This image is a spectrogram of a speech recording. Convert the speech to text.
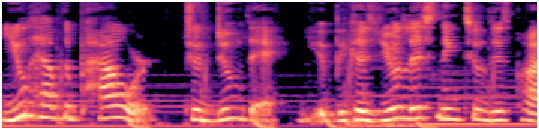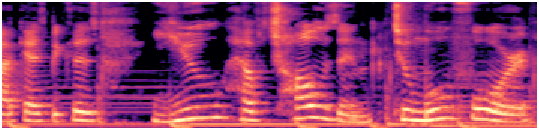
you have the power to do that because you're listening to this podcast because you have chosen to move forward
